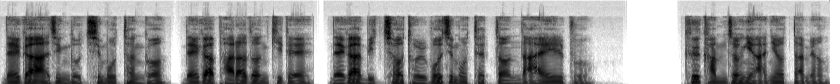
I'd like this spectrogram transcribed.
내가 아직 놓지 못한 것, 내가 바라던 기대, 내가 미처 돌보지 못했던 나의 일부. 그 감정이 아니었다면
